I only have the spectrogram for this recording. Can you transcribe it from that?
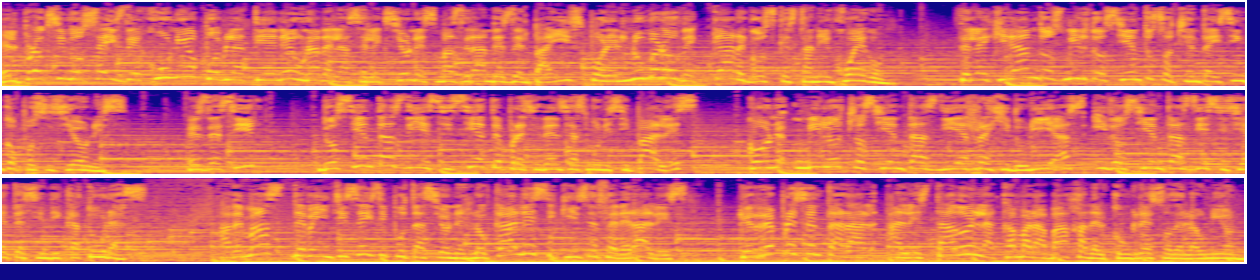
El próximo 6 de junio, Puebla tiene una de las elecciones más grandes del país por el número de cargos que están en juego. Se elegirán 2.285 posiciones, es decir, 217 presidencias municipales, con 1.810 regidurías y 217 sindicaturas, además de 26 diputaciones locales y 15 federales, que representarán al Estado en la Cámara Baja del Congreso de la Unión.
